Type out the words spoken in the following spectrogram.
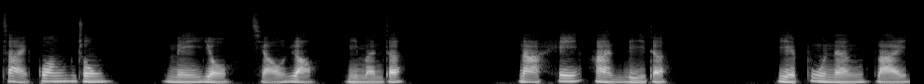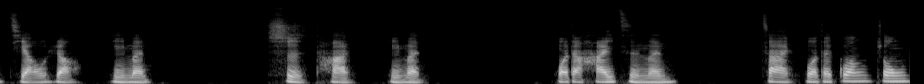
在光中。没有搅扰你们的，那黑暗里的也不能来搅扰你们，试探你们。我的孩子们，在我的光中，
